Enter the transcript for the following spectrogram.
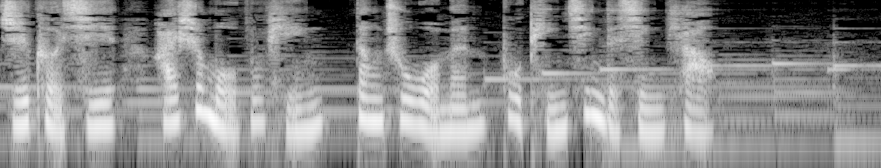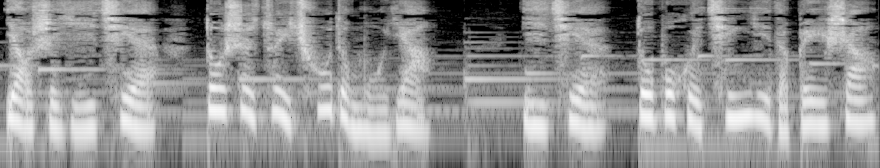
只可惜还是抹不平当初我们不平静的心跳。要是一切都是最初的模样，一切都不会轻易的悲伤。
